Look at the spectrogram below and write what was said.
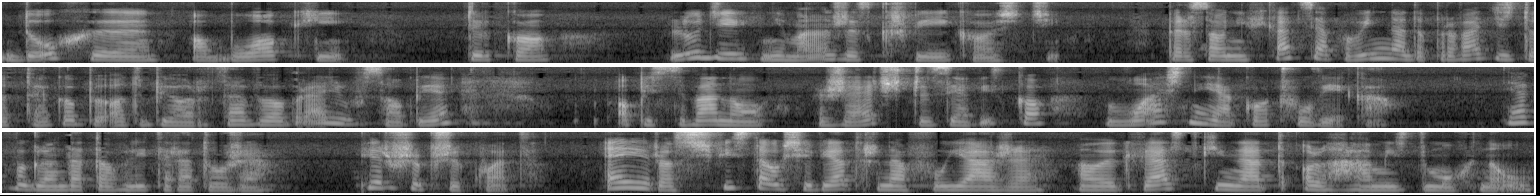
duchy, obłoki, tylko ludzi niemalże z krwi i kości. Personifikacja powinna doprowadzić do tego, by odbiorca wyobraził sobie opisywaną rzecz czy zjawisko właśnie jako człowieka. Jak wygląda to w literaturze? Pierwszy przykład. Ej, rozświstał się wiatr na fujarze, małe gwiazdki nad olchami zdmuchnął.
